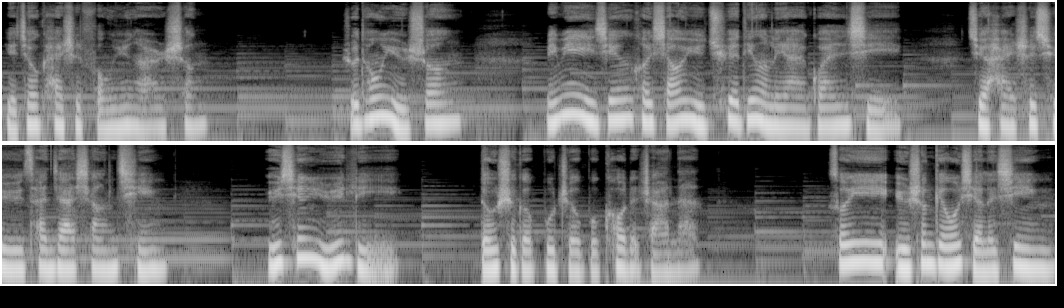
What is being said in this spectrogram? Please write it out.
也就开始逢运而生。如同雨生，明明已经和小雨确定了恋爱关系，却还是去参加相亲。于情于理，都是个不折不扣的渣男，所以雨生给我写了信，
